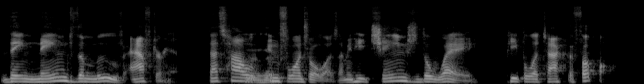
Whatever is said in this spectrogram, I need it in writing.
they named the move after him. That's how mm-hmm. influential it was. I mean, he changed the way people attack the football.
